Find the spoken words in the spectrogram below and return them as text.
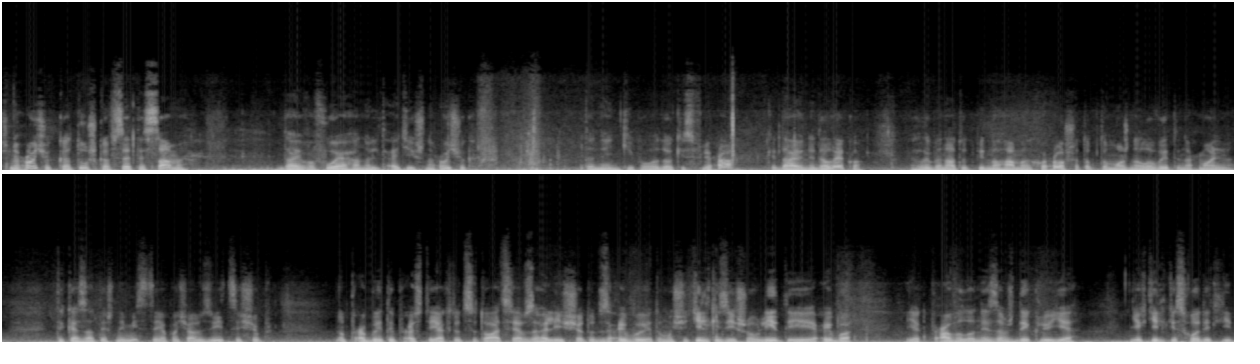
Шнурочок, катушка, все те саме. Дайва Fuego 03 шнурочок. Тоненький поводок із флюра. Кидаю недалеко. Глибина тут під ногами хороша, тобто можна ловити нормально. Таке затишне місце я почав звідси, щоб ну, пробити просто, як тут ситуація взагалі, що тут з рибою, тому що тільки зійшов лід, і риба, як правило, не завжди клює як тільки сходить лід.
